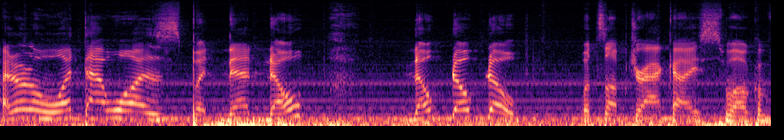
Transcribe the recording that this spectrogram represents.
I don't know what that was, but then nope. Nope, nope, nope. What's up, Drac? Welcome.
